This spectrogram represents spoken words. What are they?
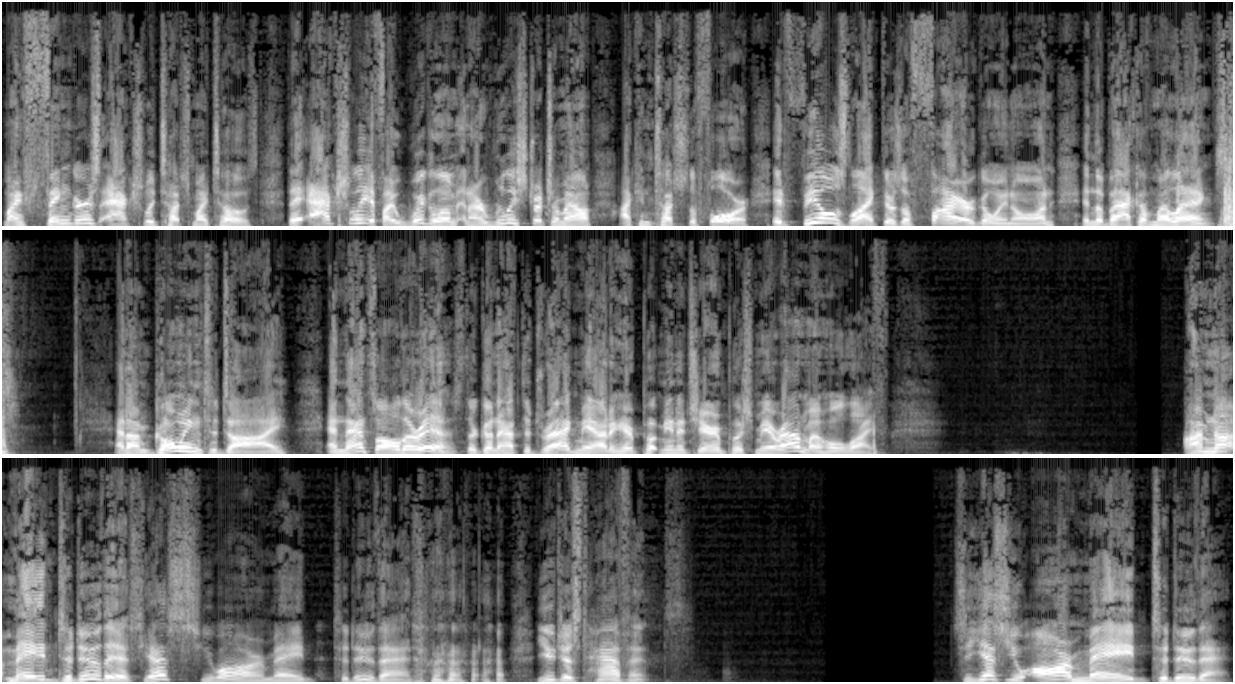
my fingers actually touch my toes. They actually, if I wiggle them and I really stretch them out, I can touch the floor. It feels like there's a fire going on in the back of my legs and I'm going to die, and that's all there is. They're going to have to drag me out of here, put me in a chair, and push me around my whole life. I'm not made to do this. Yes, you are made to do that. you just haven't. See, yes, you are made to do that,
